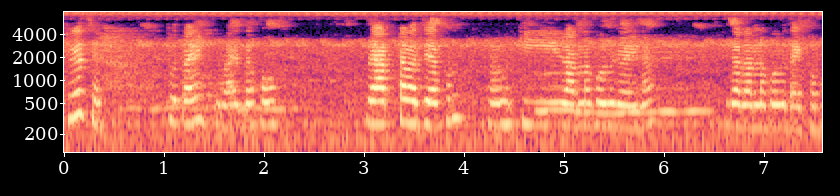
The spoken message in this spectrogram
ঠিক আছে? তো তাই ভাই দেখো, প্রায় আটটা বাজে এখন এখন কি রান্না করবে জানি না, যা রান্না করবে তাই খাব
